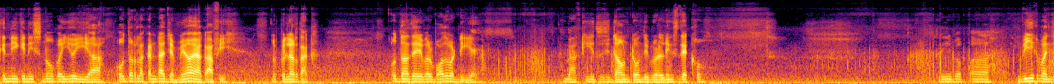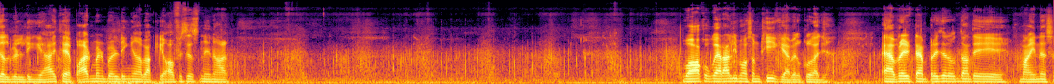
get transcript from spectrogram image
ਕਿੰਨੀ ਕਿੰਨੀ ਸਨੋ ਪਈ ਹੋਈ ਆ। ਉਧਰਲਾ ਕੰਢਾ ਜੰਮਿਆ ਹੋਇਆ ਕਾਫੀ, ਉਹ ਪਿਲਰ ਤੱਕ। ਉਦਾਂ ਤੇ ਰਿਵਰ ਬਹੁਤ ਵੱਡੀ ਹੈ ਬਾਕੀ ਤੁਸੀਂ ਡਾਊਨਟਾਊਨ ਦੀ ਬਿਲਡਿੰਗਸ ਦੇਖੋ। ਕਰੀਬ ਅਹ, 20 ਮੰਜ਼ਲ ਬਿਲਡਿੰਗ ਆ ਇੱਥੇ ਅਪਾਰਟਮੈਂਟ ਬਿਲਡਿੰਗ ਆ ਬਾਕੀ ਆਫਿਸਿਸ ਨੇ ਨਾਲ। ਵਾਕ ਵਗੈਰਾ ਲਈ ਮੌਸਮ ਠੀਕ ਆ ਬਿਲਕੁਲ ਅੱਜ। ਐਵਰੇਜ ਟੈਂਪਰੇਚਰ ਉਦਾਂ ਤੇ ਮਾਈਨਸ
